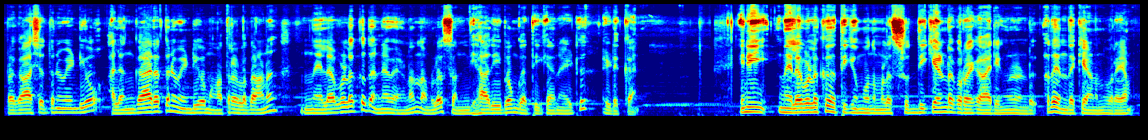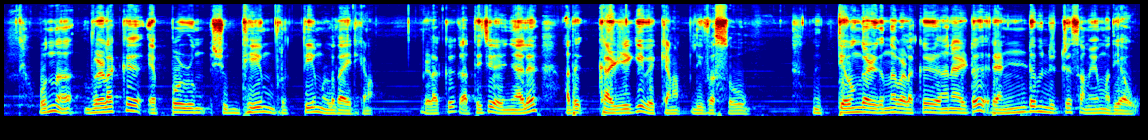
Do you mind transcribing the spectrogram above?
പ്രകാശത്തിന് വേണ്ടിയോ അലങ്കാരത്തിന് വേണ്ടിയോ മാത്രമുള്ളതാണ്. നിലവിളക്ക് തന്നെ വേണം നമ്മൾ സന്ധ്യാദീപം കത്തിക്കാനായിട്ട് എടുക്കാൻ. ഇനി നിലവിളക്ക് കത്തിക്കുമ്പോൾ നമ്മൾ ശ്രദ്ധിക്കേണ്ട കുറേ കാര്യങ്ങളുണ്ട്. അതെന്തൊക്കെയാണെന്ന് പറയാം. ഒന്ന് വിളക്ക് എപ്പോഴും ശുദ്ധിയും വൃത്തിയും ഉള്ളതായിരിക്കണം. വിളക്ക് കത്തിച്ചു കഴിഞ്ഞാൽ അത് കഴുകി വെക്കണം ദിവസവും. നിത്യവും കഴുകുന്ന വിളക്ക് കഴുകാനായിട്ട് രണ്ട് മിനിറ്റ് സമയം മതിയാവും.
